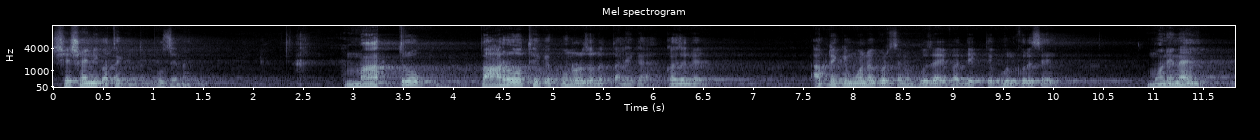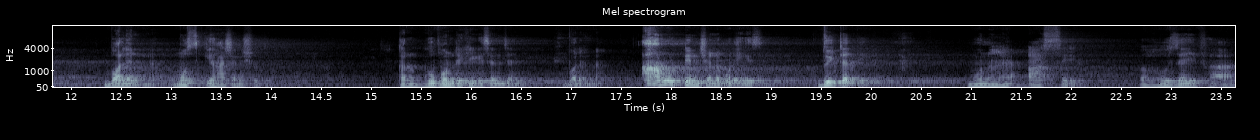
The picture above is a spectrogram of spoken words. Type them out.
শেষ হয়নি কথা কিন্তু, বুঝে নাকি মাত্র বারো থেকে পনেরো জনের তালিকা, কয়জনের? আপনি কি মনে করছেন হুজাইফা দেখতে ভুল করেছে? মনে নাই? বলেন না। মুস্কি হাসেন শুধু। কারণ গোপন রেখে গেছেন যে বলেন না। আরও টেনশনে পড়ে গেছে। দুইটার দিক। মনে হয় আসে হুজাইফা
